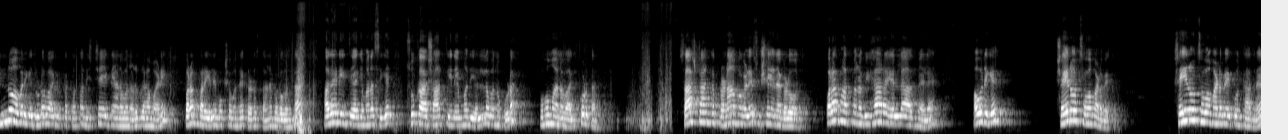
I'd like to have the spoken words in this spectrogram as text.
ಇನ್ನೂ ಅವರಿಗೆ ದೃಢವಾಗಿರ್ತಕ್ಕಂಥ ನಿಶ್ಚಯ ಜ್ಞಾನವನ್ನು ಅನುಗ್ರಹ ಮಾಡಿ ಪರಂಪರೆಯಲ್ಲಿ ಮೋಕ್ಷವನ್ನೇ ಕರುಣಿಸ್ತಾನೆ ಭಗವಂತ. ಅದೇ ರೀತಿಯಾಗಿ ಮನಸ್ಸಿಗೆ ಸುಖ, ಶಾಂತಿ, ನೆಮ್ಮದಿ ಎಲ್ಲವನ್ನು ಕೂಡ ಬಹುಮಾನವಾಗಿ ಕೊಡ್ತಾನೆ. ಸಾಷ್ಟಾಂಗ ಪ್ರಣಾಮಗಳೇ ಸುಶಯನಗಳು ಅಂತ. ಪರಮಾತ್ಮನ ವಿಹಾರ ಎಲ್ಲ ಆದಮೇಲೆ ಅವನಿಗೆ ಶಯನೋತ್ಸವ ಮಾಡಬೇಕು. ಶಯನೋತ್ಸವ ಮಾಡಬೇಕು ಅಂತಾದರೆ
